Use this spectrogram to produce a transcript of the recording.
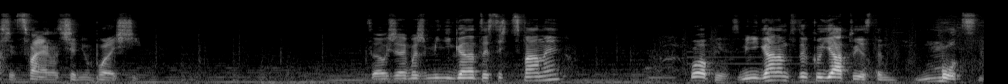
Się cwaniak od siedmiu boleści. Co, myślisz, jak masz minigana, to jesteś cwany? Chłopie, z miniganem to tylko ja tu jestem mocny.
